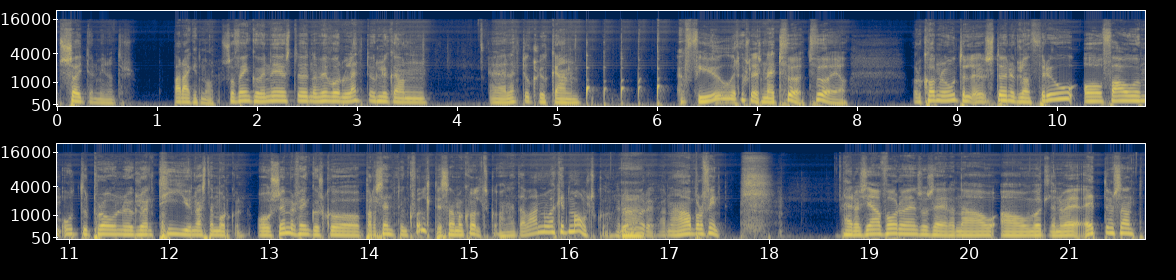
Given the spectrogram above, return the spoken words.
17 mínútur, bara ekkert mál. Svo fengum við niðurstöðuna, við vorum lendu klukkan lendu klukkan fjögur, nei, tvö, tvö, já. Voru komin út úr stöðinu klukkan þrjú og fáum út úr prófunu klukkan tíu næsta morgun. Og sömur fengur sko bara sendum kvöldi saman kvöld sko, þannig að þetta var nú ekkert mál sko þannig að það var bara fínt. Herru, síðan fórum við eins og segir hérna á, á völlinu við eittum samt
